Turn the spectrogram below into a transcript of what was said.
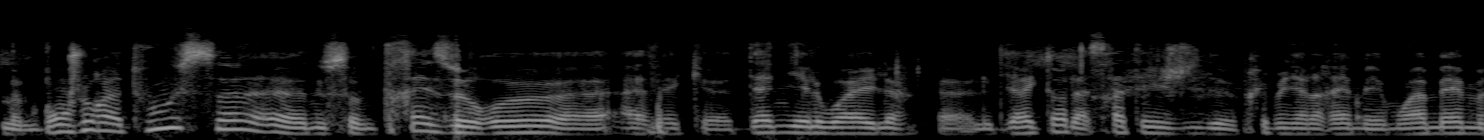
Bonjour à tous, euh, nous sommes très heureux euh, avec euh, Daniel Weil, le directeur de la stratégie de Primonial REM et moi-même,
